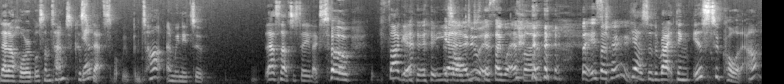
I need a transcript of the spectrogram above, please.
that are horrible sometimes because Yeah. that's what we've been taught, and we need to. That's not to say like so, fuck it, yeah do just it. say whatever but it's But, true Yeah, so the right thing is to call out,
